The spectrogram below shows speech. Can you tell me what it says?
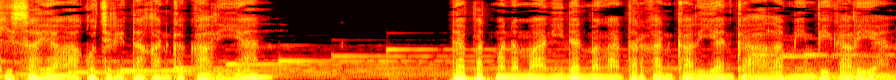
Kisah yang aku ceritakan ke kalian dapat menemani dan mengantarkan kalian ke alam mimpi kalian.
